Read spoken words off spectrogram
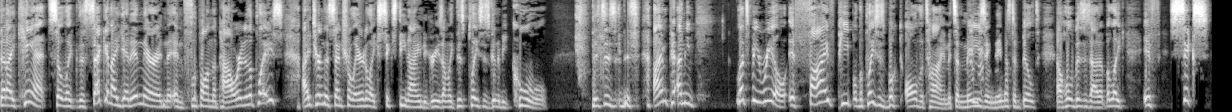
that I can't. So like the second I get in there and, and flip on the power to the place, I turn the central air to like 69 degrees. I'm like, this place is going to be cool. This is this. I'm. I mean, let's be real. If five people, the place is booked all the time. It's amazing. They must have built a whole business out of it. But like, if six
